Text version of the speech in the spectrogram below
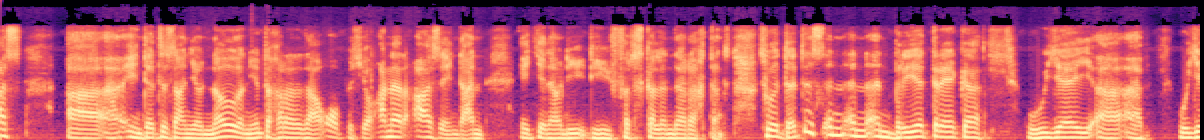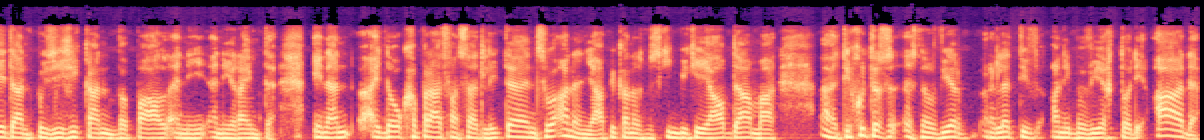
as uh en dit is dan jou 0 en 90 grade daarop is jou ander as en dan het jy nou die die verskillende rigtings. So dit is in in in breë trekke hoe jy uh uh hoe jy dan posisie kan bepaal in die in die ruimte. En dan het nou ook gepraat van satelliete en so aan en Japie kan ons miskien bietjie help daar, maar uh die goeters is nou weer relatief aan die beweeg tot die aarde.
